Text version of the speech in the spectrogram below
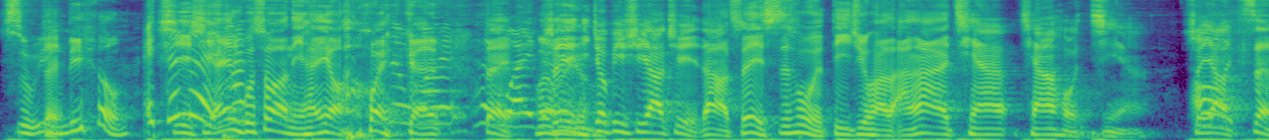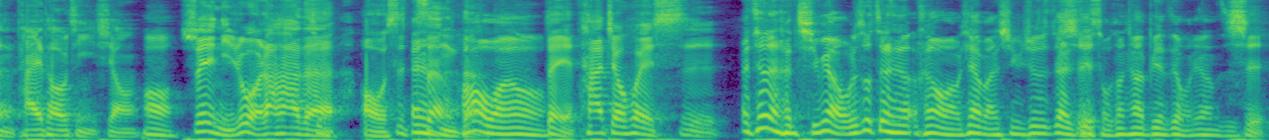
主音立后，哎，真的，哎，不错，你很有慧根，对，所以你就必须要去啊。所以师傅的第一句话是：昂啊，掐掐好紧，所以要正，抬头挺胸。哦，所以你如果让他的偶是正的，好好玩哦，对，他就会是，哎，真的很奇妙。我就说真的很很好玩，我现在蛮幸运，就是在自己手上看到变这种样子，是。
